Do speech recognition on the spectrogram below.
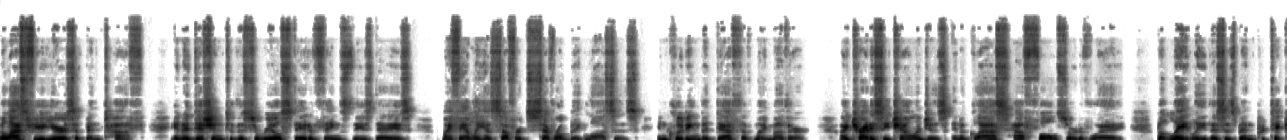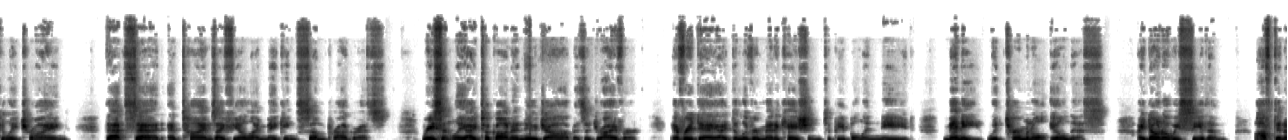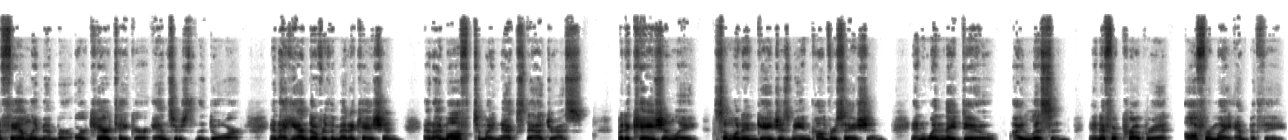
The last few years have been tough. In addition to the surreal state of things these days, my family has suffered several big losses, including the death of my mother. I try to see challenges in a glass half full sort of way, but lately this has been particularly trying. That said, at times I feel I'm making some progress. Recently, I took on a new job as a driver. Every day, I deliver medication to people in need, many with terminal illness. I don't always see them. Often a family member or caretaker answers the door, and I hand over the medication and I'm off to my next address. But occasionally, someone engages me in conversation, and when they do, I listen and, if appropriate, offer my empathy.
